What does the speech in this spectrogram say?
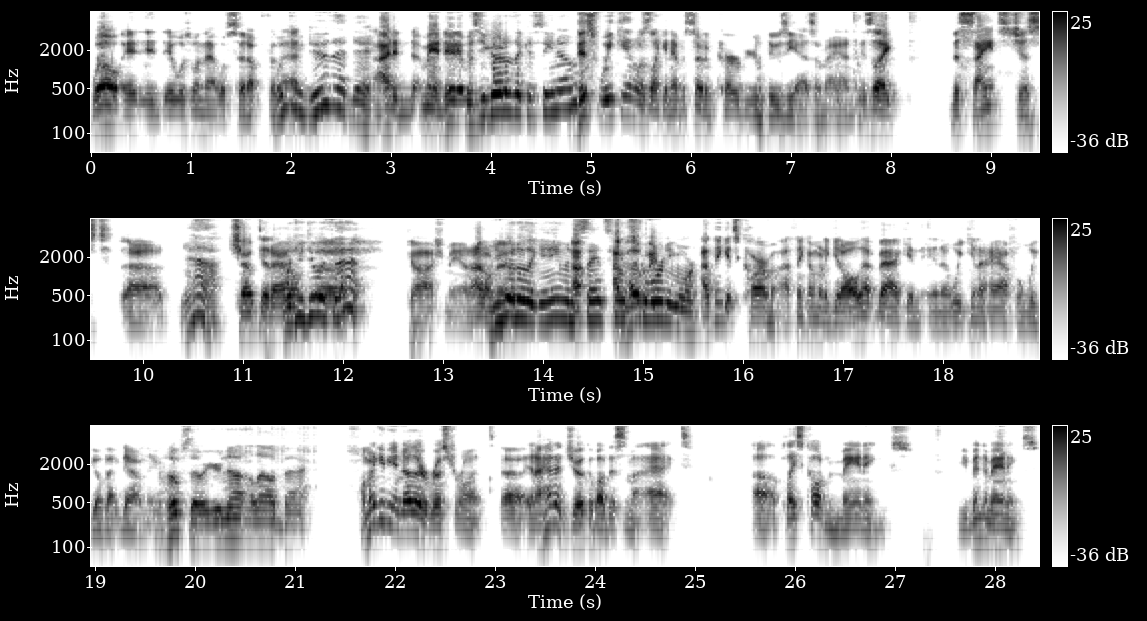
well, it, it, it was when that was set up for What that. did you do that day? I didn't, man, dude, it was Did you go to the casino? this weekend was like an episode of Curb Your Enthusiasm, man. It's like the Saints just uh yeah. choked it out. What'd you do with Uh, that? Gosh, man, I don't You know. go to the game and the I- Saints I'm can't hoping- score anymore. I think it's karma. I think I'm going to get all that back in, in a week and a half when we go back down there. I hope so. You're not allowed back. I'm going to give you another restaurant, uh, and I had a joke about this in my act. Uh, a place called Manning's. You've been to Manning's?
